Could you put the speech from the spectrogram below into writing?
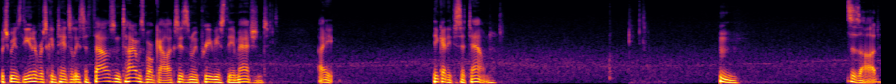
which means the universe contains at least a thousand times more galaxies than we previously imagined. I think I need to sit down. Hmm. This is odd.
